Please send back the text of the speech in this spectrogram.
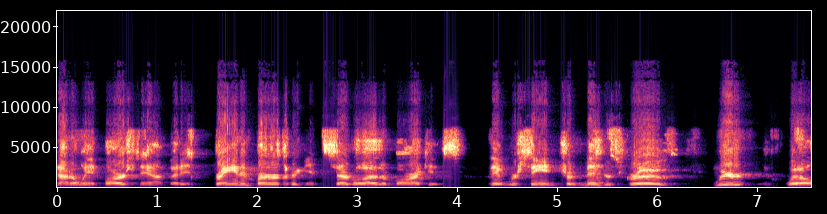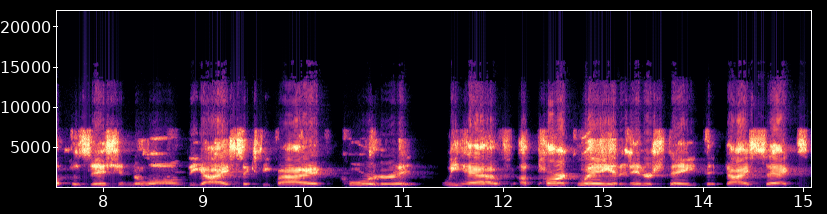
not only in Bardstown, but in Brandenburg and several other markets that we're seeing tremendous growth. We're well positioned along the I 65 corridor. We have a parkway and an interstate that dissects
